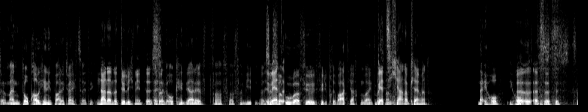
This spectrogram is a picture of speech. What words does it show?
Ich meine, da brauche ich ja nicht beide gleichzeitig. nein, nein, natürlich nicht. Das Also da könnt ihr eine ver, ver, vermieten. Also Werd- so Uber für, für die Privatjachten war wird interessant. sicher auch noch kommen. Nein, ich hoffe, ich hoffe. Äh, also das, das,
